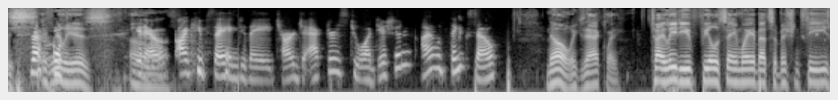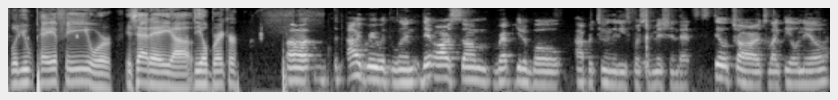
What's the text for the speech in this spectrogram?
so, it really is. You know, um, I keep saying, do they charge actors to audition? I don't think so. No, exactly. Tylee, do you feel the same way about submission fees? Will you pay a fee, or is that a uh, deal breaker? Uh, I agree with Lynn. There are some reputable opportunities for submission that still charge, like the O'Neill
